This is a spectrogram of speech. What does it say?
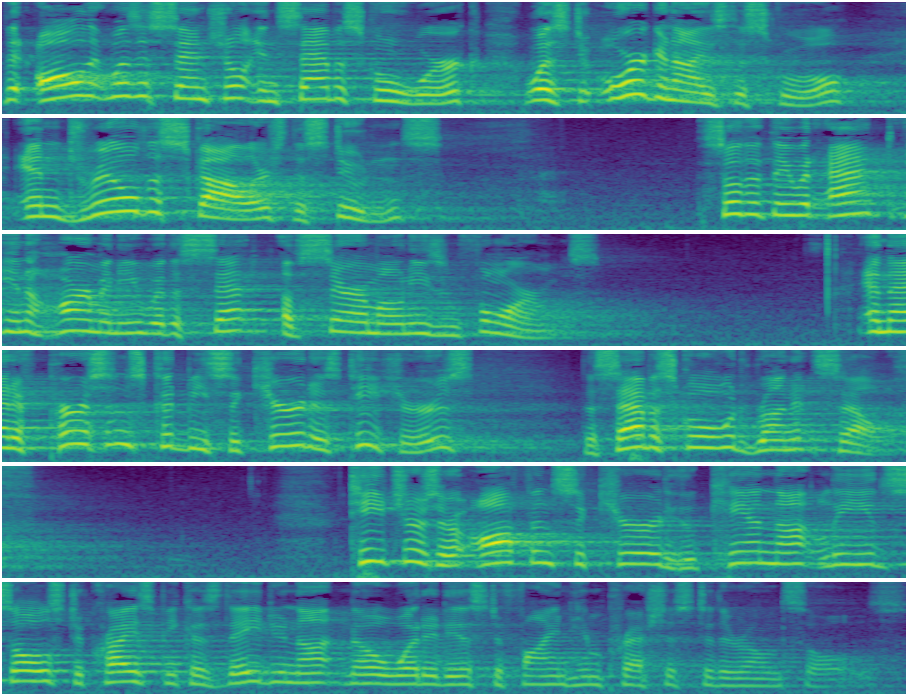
that all that was essential in Sabbath school work was to organize the school and drill the scholars, the students, so that they would act in harmony with a set of ceremonies and forms. And that if persons could be secured as teachers, the Sabbath school would run itself. Teachers are often secured who cannot lead souls to Christ because they do not know what it is to find Him precious to their own souls.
